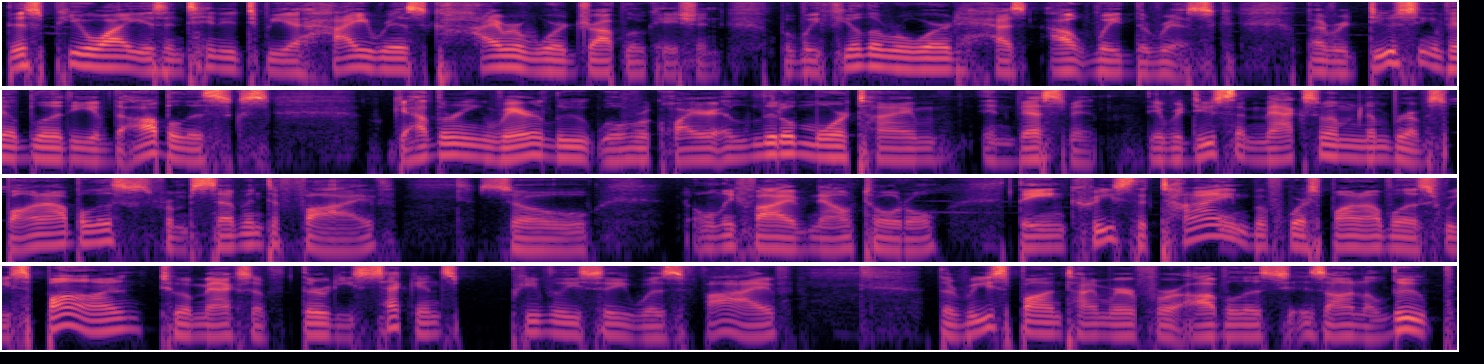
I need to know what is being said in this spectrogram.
this POI is intended to be a high risk, high reward drop location, but we feel the reward has outweighed the risk. By reducing availability of the obelisks, gathering rare loot will require a little more time investment. They reduce the maximum number of spawn obelisks from 7 to 5, so only 5 now total. They increased the time before spawn obelisks respawn to a max of 30 seconds. Previously was 5. The respawn timer for obelisks is on a loop,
